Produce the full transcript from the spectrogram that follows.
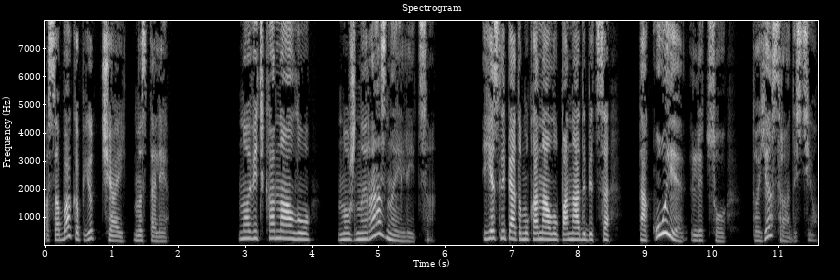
а собака пьет чай на столе. Но ведь каналу нужны разные лица. Если пятому каналу понадобится такое лицо, то я с радостью.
